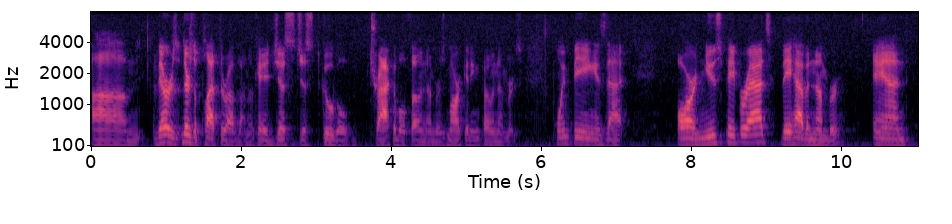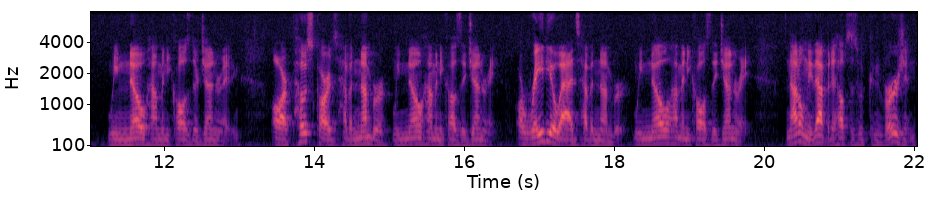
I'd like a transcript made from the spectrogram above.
Um, there's, there's a plethora of them, okay? Just, just Google trackable phone numbers, marketing phone numbers. Point being is that our newspaper ads, they have a number, and we know how many calls they're generating. Our postcards have a number, we know how many calls they generate. Our radio ads have a number, we know how many calls they generate. Not only that, but it helps us with conversion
